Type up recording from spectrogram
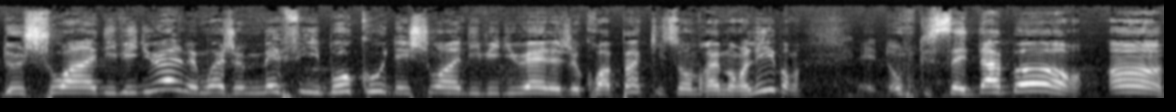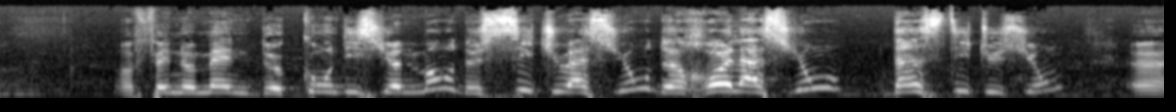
de choix individuel, mais moi je me méfie beaucoup des choix individuels et je ne crois pas qu'ils sont vraiment libres. Et donc c'est d'abord un, phénomène de conditionnement, de situation, de relation, d'institution, euh,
